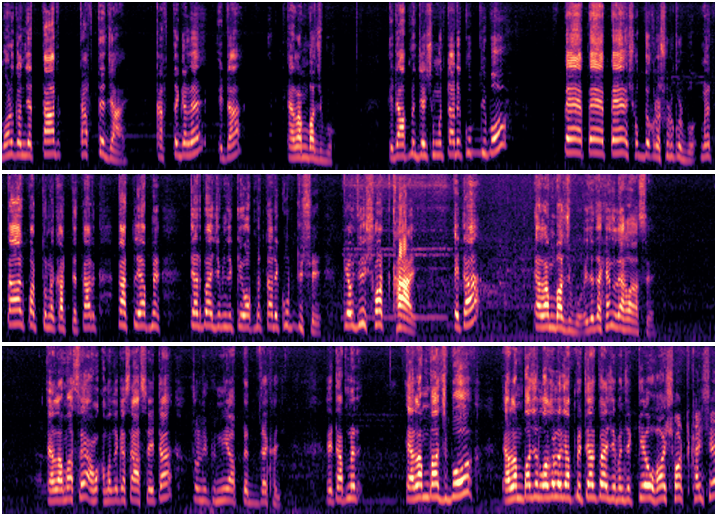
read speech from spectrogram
মনে করেন যে তার কাটতে যায়, কাটতে গেলে এটা অ্যালার্ম বাজবো। এটা আপনি যে সময় তারে কূপ দিব প্যা প্যা প্যা শব্দ করা শুরু করব। মানে তার পারতো না কাটতে। তার কাটলে আপনি টের পাই যাবেন যে কেউ আপনার তারে কূপ দিছে। কেউ যদি শর্ট খায়, এটা অ্যালার্ম বাজবো। যে দেখেন লেখা আছে। অ্যালার্ম আছে আমাদের কাছে আছে এটা। চলুন একটু নিয়ে আপনার দেখাই। এটা আপনার অ্যালার্ম বাজবো। অ্যালার্ম বাজার লগে লগে আপনি টের পেয়ে যাবেন যে কেউ হয় শর্ট খাইছে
